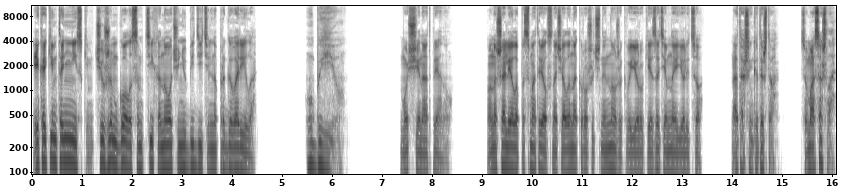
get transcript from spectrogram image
и каким-то низким, чужим голосом тихо, но очень убедительно проговорила. «Убью». Мужчина отпрянул. Он ошалело посмотрел сначала на крошечный ножик в ее руке, затем на ее лицо. «Наташенька, ты что, с ума сошла?»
